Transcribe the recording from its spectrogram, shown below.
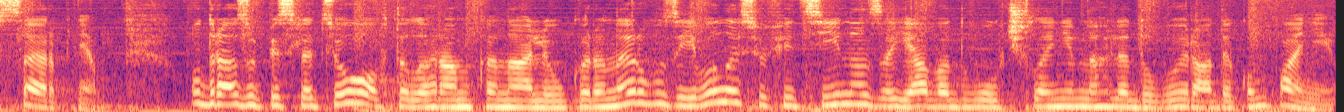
серпня. Одразу після цього в телеграм-каналі Укренерго з'явилась офіційна заява двох членів наглядової ради компанії.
